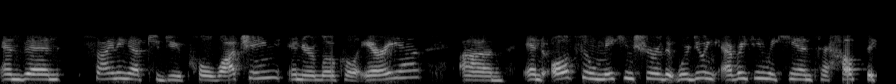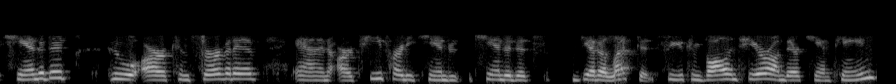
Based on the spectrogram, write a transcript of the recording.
and then signing up to do poll watching in your local area. Um, and also making sure that we're doing everything we can to help the candidates who are conservative and our Tea Party can- candidates get elected. So you can volunteer on their campaigns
